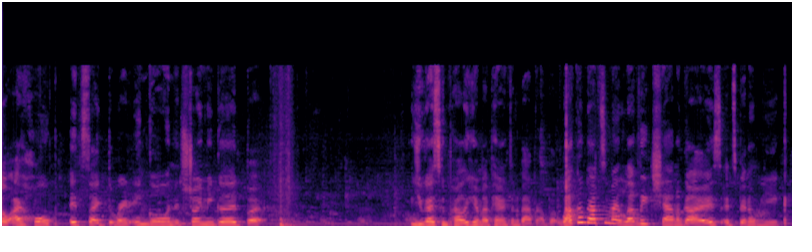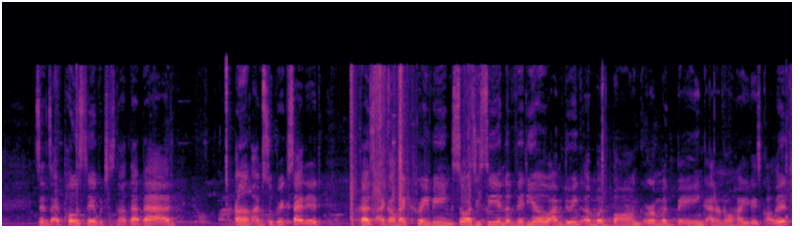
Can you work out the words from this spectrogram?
So I hope it's like the right angle and it's showing me good, but you guys can probably hear my parents in the background. But welcome back to my lovely channel, guys. It's been a week since I posted, which is not that bad. Um, I'm super excited because I got my craving. So as you see in the video, I'm doing a mukbang or a mukbang. I don't know how you guys call it.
